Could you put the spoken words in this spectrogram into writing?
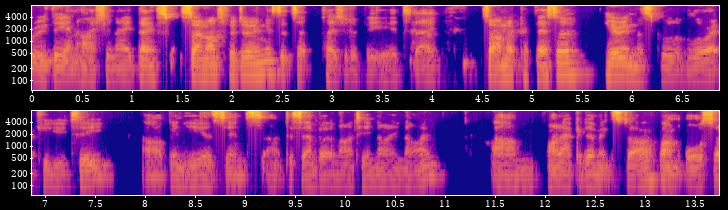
Ruthie and hi Sinead. Thanks so much for doing this. It's a pleasure to be here today. So I'm a professor here in the School of Law at QUT. Uh, I've been here since uh, December 1999 um, on academic staff. I'm also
